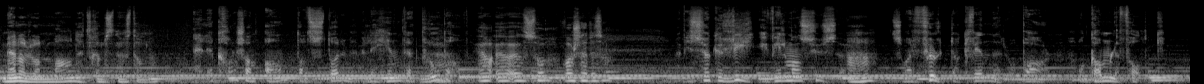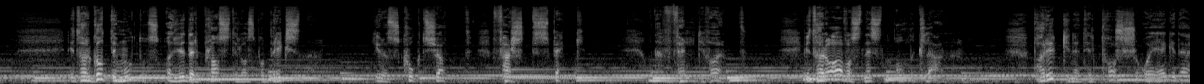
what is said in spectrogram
Mener du han manet frem snøstormen? Eller kanskje han ante at stormen ville hindre et blodbad? Ja, ja, ja, så? Hva skjedde så? Vi søker ly i villmannshuset, som er fullt av kvinner og barn og gamle folk. De tar godt imot oss og rydder plass til oss på briksene. Gir oss kokt kjøtt, ferskt spekk. Og det er veldig varmt. Vi tar av oss nesten alle klærne. Parykkene til Porsche og Egede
